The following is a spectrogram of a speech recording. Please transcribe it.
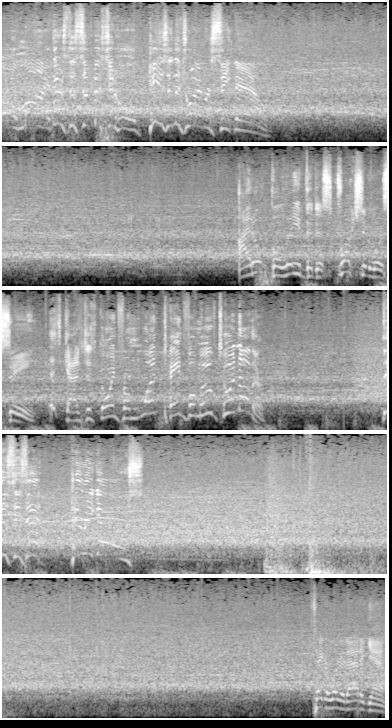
Oh, my. There's the submission hold. He's in the driver's seat now. I don't believe the destruction we're seeing. This guy's just going from one painful move to another. This is it. Here he goes. Take a look at that again.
